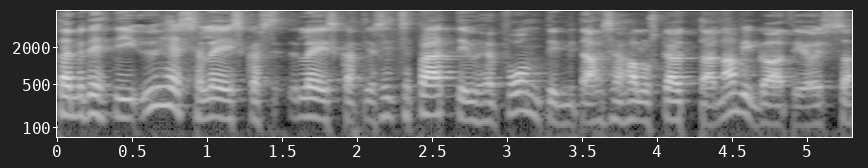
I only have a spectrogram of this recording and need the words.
tai me tehtiin yhdessä leiskas, leiskat ja sitten se päätti yhden fontin, mitä se halusi käyttää navigaatioissa.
